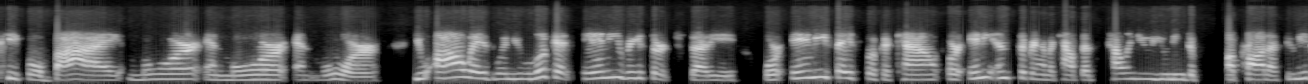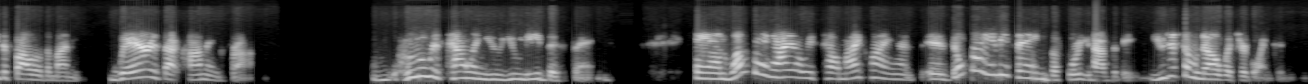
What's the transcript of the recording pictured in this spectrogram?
people buy more and more and more. You always, when you look at any research study or any Facebook account or any Instagram account that's telling you you need a product, you need to follow the money. Where is that coming from? Who is telling you you need this thing? And one thing I always tell my clients is don't buy anything before you have the baby. You just don't know what you're going to need.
